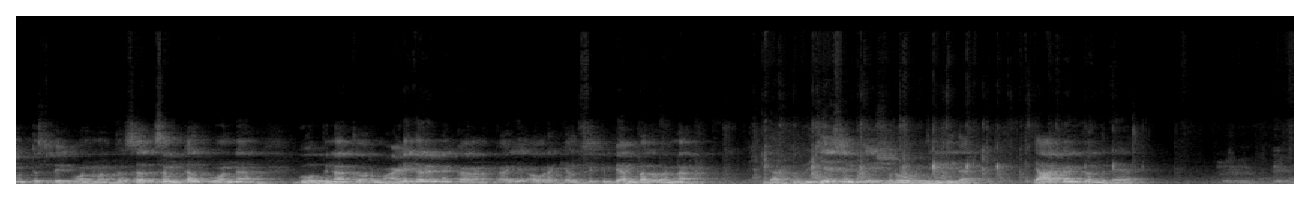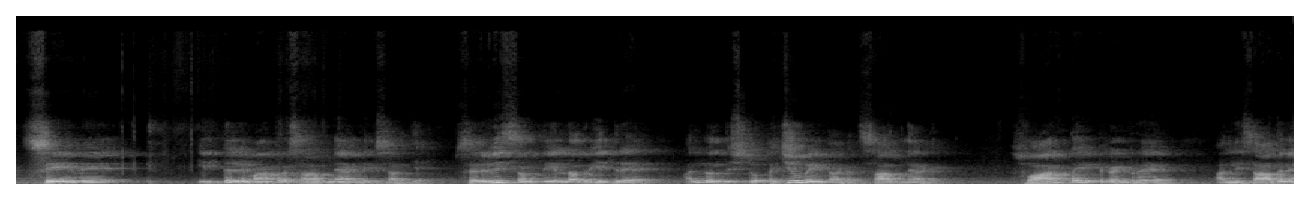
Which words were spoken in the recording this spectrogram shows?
ಮುಟ್ಟಿಸಬೇಕು ಅನ್ನುವಂಥ ಸತ್ಸಂಕಲ್ಪವನ್ನು ಗೋಪಿನಾಥ್ ಅವರು ಮಾಡಿದ್ದಾರೆ ಅನ್ನೋ ಕಾರಣಕ್ಕಾಗಿ ಅವರ ಕೆಲಸಕ್ಕೆ ಬೆಂಬಲವನ್ನು ಡಾಕ್ಟರ್ ವಿಜಯ ಸಂಕೇಶ್ವರ ಅವರು ನೀಡಿದ್ದಾರೆ. ಯಾಕಂತಂದರೆ ಸೇವೆ ಇದ್ದಲ್ಲಿ ಮಾತ್ರ ಸಾಧನೆ ಆಗಲಿಕ್ಕೆ ಸಾಧ್ಯ. ಸರ್ವಿಸ್ ಅಂತ ಎಲ್ಲಾದರೂ ಇದ್ದರೆ ಅಲ್ಲೊಂದಿಷ್ಟು ಅಚೀವ್ಮೆಂಟ್ ಆಗುತ್ತೆ, ಸಾಧನೆ ಆಗುತ್ತೆ. ಸ್ವಾರ್ಥ ಇಟ್ಕೊಂಡ್ರೆ ಅಲ್ಲಿ ಸಾಧನೆ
